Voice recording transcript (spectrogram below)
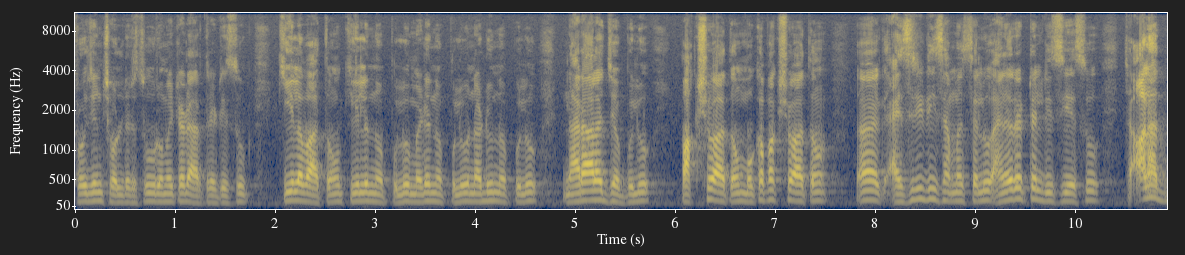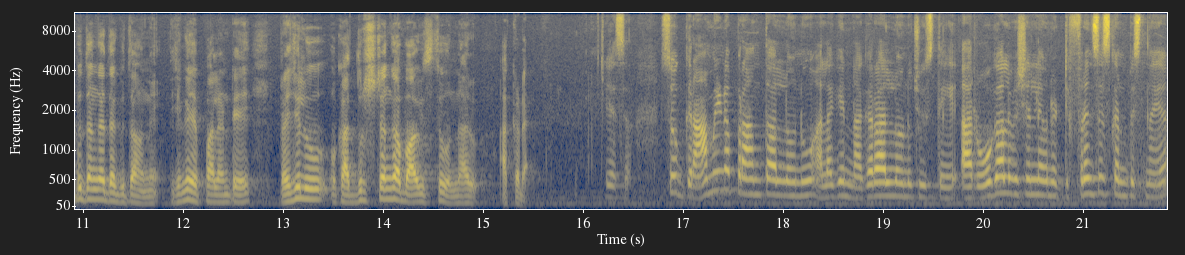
ఫ్రోజన్ షోల్డర్స్ రొమేటెడ్ ఆర్థరైటిస్ కీలవాతం కీళ్ళ నొప్పులు మెడ నొప్పులు నడు నొప్పులు నరాల జబ్బులు పక్షవాతం ముఖపక్షవాతం అసిడిటీ సమస్యలు అనరెక్టల్ డిసీజెస్ చాలా అద్భుతంగా తగ్గుతూ ఉన్నాయి. నిజంగా చెప్పాలంటే ప్రజలు ఒక అదృష్టంగా భావిస్తూ ఉన్నారు అక్కడ. ఎస్ సార్ సో గ్రామీణ ప్రాంతాల్లోనూ అలాగే నగరాల్లోనూ చూస్తే ఆ రోగాల విషయంలో ఏమైనా డిఫరెన్సెస్ కనిపిస్తున్నాయా?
